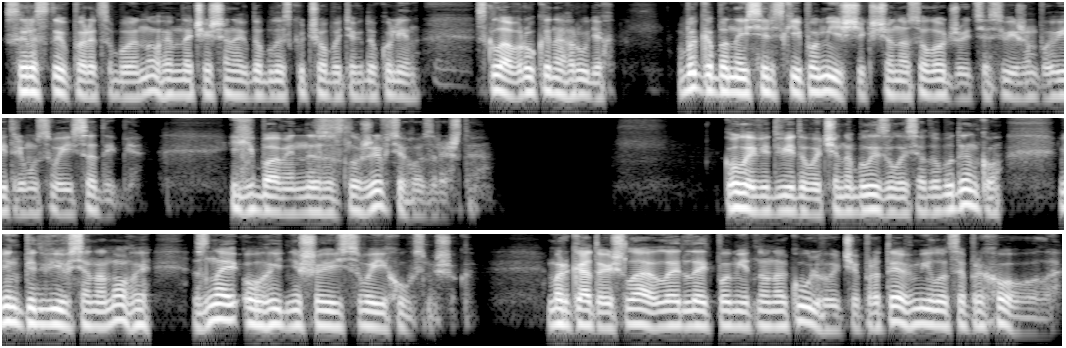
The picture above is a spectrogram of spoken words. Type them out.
схрестив перед собою ноги в начищених до блиску чоботях до колін, склав руки на грудях, викопаний сільський поміщик, що насолоджується свіжим повітрям у своїй садибі. І хіба він не заслужив цього зрештою? Коли відвідувачі наблизилися до будинку, він підвівся на ноги з найогиднішої з своїх усмішок. Меркато йшла ледь-ледь помітно накульгуючи, проте вміло це приховувала.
